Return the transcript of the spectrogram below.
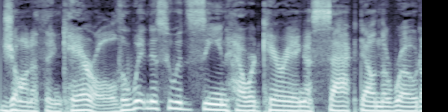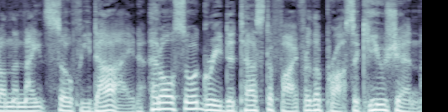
Jonathan Carroll, the witness who had seen Howard carrying a sack down the road on the night Sophie died, had also agreed to testify for the prosecution.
